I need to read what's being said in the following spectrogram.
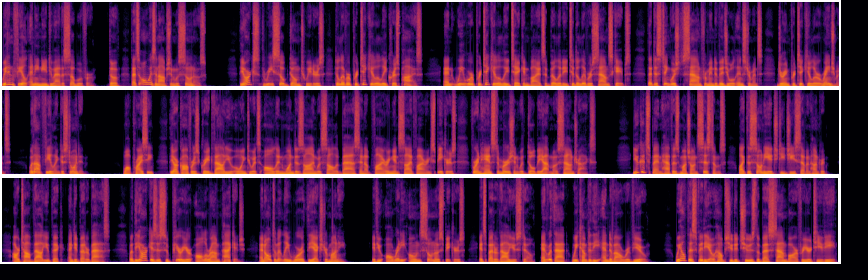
We didn't feel any need to add a subwoofer, though that's always an option with Sonos. The Arc's three soap dome tweeters deliver particularly crisp highs, and we were particularly taken by its ability to deliver soundscapes that distinguished sound from individual instruments during particular arrangements without feeling disjointed. While pricey, the Arc offers great value owing to its all-in-one design with solid bass and up-firing and side-firing speakers for enhanced immersion with Dolby Atmos soundtracks. You could spend half as much on systems, like the Sony HTG 700 our top value pick, and get better bass. But the Arc is a superior all-around package and ultimately worth the extra money. If you already own Sonos speakers, it's better value still. And with that, we come to the end of our review. We hope this video helps you to choose the best soundbar for your TV.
